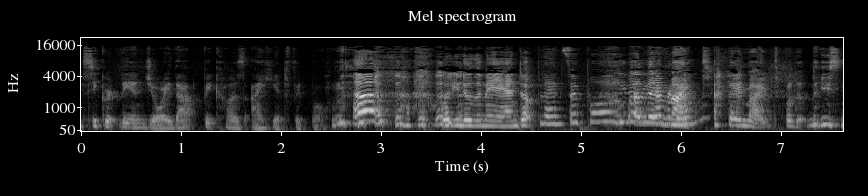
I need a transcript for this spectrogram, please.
secretly enjoy that because I hate football. well, you know, they may end up playing football. You know, well, they never know. might, they might, but at least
